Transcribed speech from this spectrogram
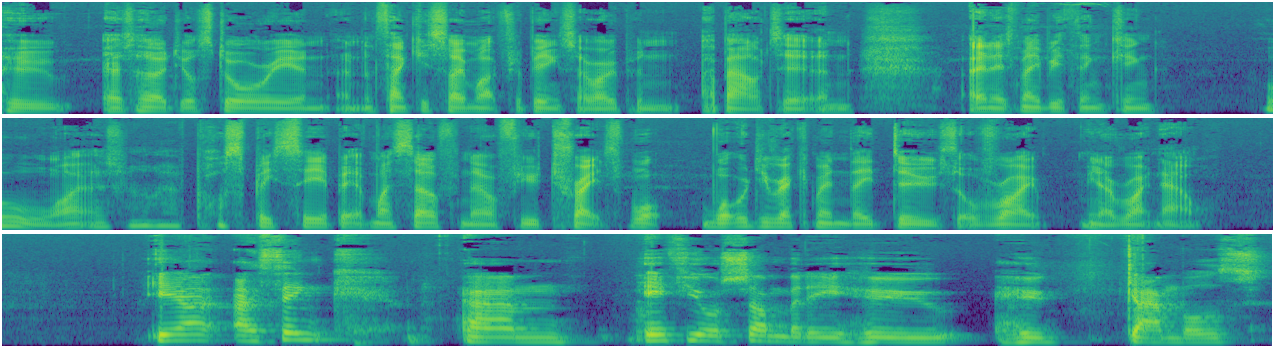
who has heard your story, and, and thank you so much for being so open about it, and and is maybe thinking, oh, I, I possibly see a bit of myself in there, a few traits. What what would you recommend they do, sort of right, you know, right now? Yeah, I think um, if you're somebody who who gambles,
